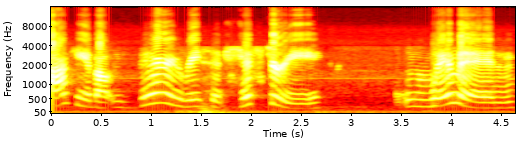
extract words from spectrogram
talking about very recent history women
